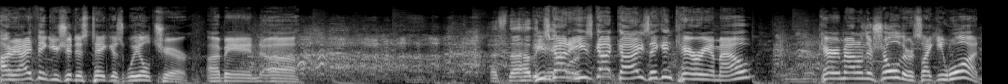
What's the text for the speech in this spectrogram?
I mean, I think you should just take his wheelchair. I mean, uh, that's not how the he's got. works. He's got guys. They can carry him out. Carry him out on their shoulders like he won.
